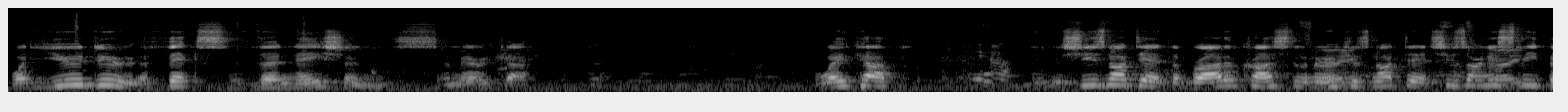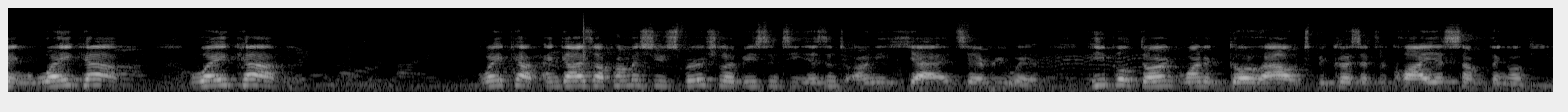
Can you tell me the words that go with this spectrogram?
What you do affects the nations, America. Wake up. Yeah. She's not dead. The bride of Christ in That's America right. is not dead. She's only right. sleeping. Wake up. Wake up. Wake up. And guys, I promise you, spiritual obesity isn't only here, it's everywhere. People don't want to go out because it requires something of you.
